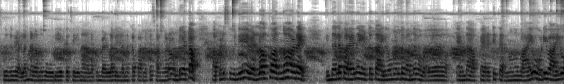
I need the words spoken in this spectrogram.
സുനു വെള്ളം കിടന്ന് കോരിയൊക്കെ ചെയ്യുന്നതാണ് അപ്പം വെള്ളമില്ലെന്നൊക്കെ പറഞ്ഞപ്പോൾ സങ്കടമുണ്ട് കേട്ടോ. അപ്പോഴും സുനു വെള്ളമൊക്കെ വന്നോ അവിടെ? ഇന്നലെ പറയുന്ന കേട്ട് തൈലവും കൊണ്ട് വന്ന് എന്താ പെരട്ടി തരണമെന്ന് വായോ ഓടി വായോ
